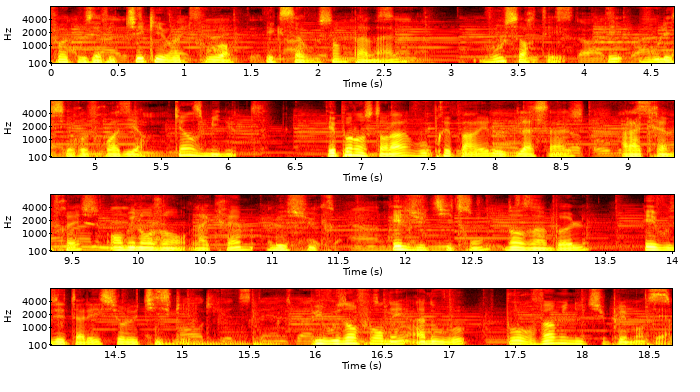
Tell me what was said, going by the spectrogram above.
Fois que vous avez checké votre four et que ça vous semble pas mal, vous sortez et vous laissez refroidir 15 minutes. Et pendant ce temps-là, vous préparez le glaçage à la crème fraîche en mélangeant la crème, le sucre et le jus de citron dans un bol et vous étalez sur le cheesecake. Puis vous enfournez à nouveau pour 20 minutes supplémentaires.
